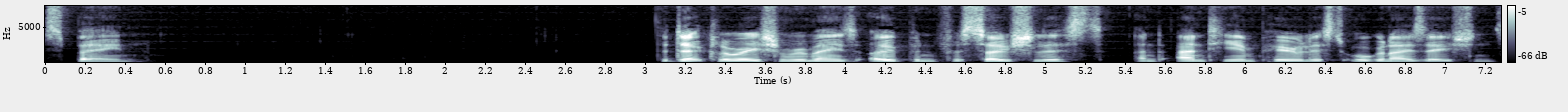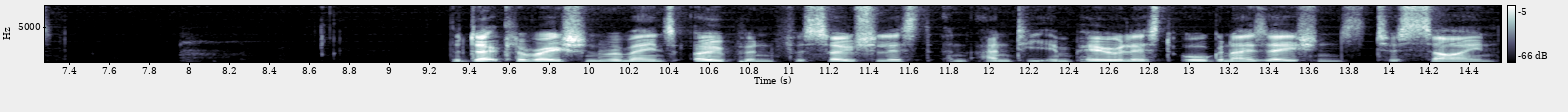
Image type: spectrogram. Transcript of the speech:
Spain. The declaration remains open for socialist and anti imperialist organizations. The declaration remains open for socialist and anti imperialist organizations to sign,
